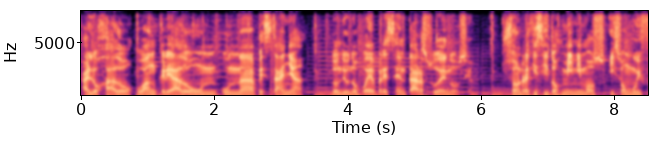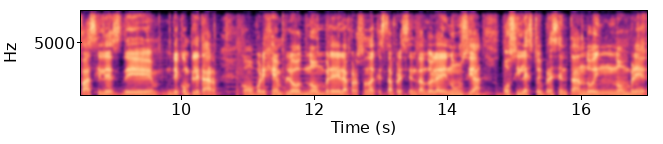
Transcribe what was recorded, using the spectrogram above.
alojado o han creado una pestaña donde uno puede presentar su denuncia son requisitos mínimos y son muy fáciles de, completar, como por ejemplo nombre de la persona que está presentando la denuncia o si la estoy presentando en nombre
